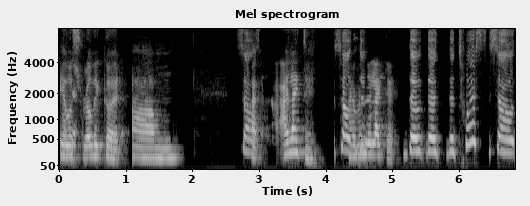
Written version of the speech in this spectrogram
It okay. was really good. Um, so I, I liked it. So I really the, liked it. The the the twist. So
